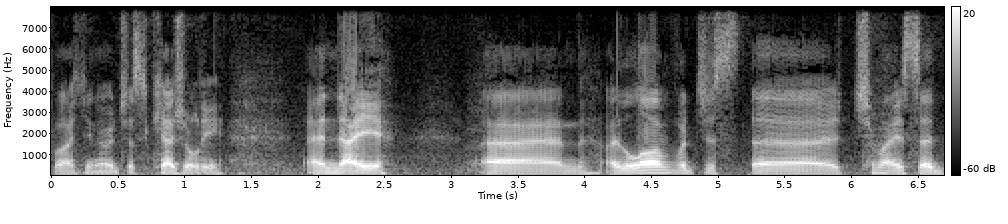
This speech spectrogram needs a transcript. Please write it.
but you know, just casually. And I and I love what just uh, Chimay said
